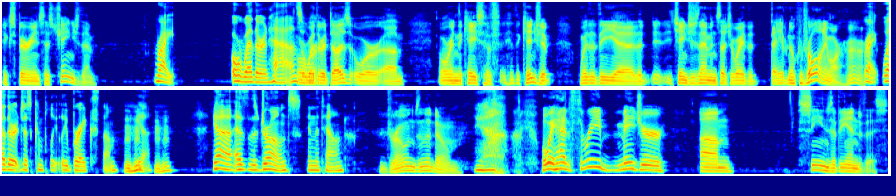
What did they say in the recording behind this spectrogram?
experience has changed them, right. Or whether it has or whether it does, or um, or in the case of the kinship, whether the uh, the it changes them in such a way that they have no control anymore. Huh. right. Whether it just completely breaks them. Mhm, Yeah. mhm. Yeah. As the drones in the town. Drones in the dome. Yeah. Well, we had three major um, scenes at the end of this.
